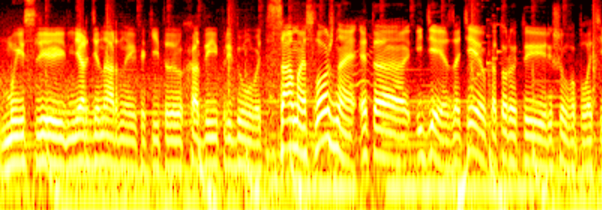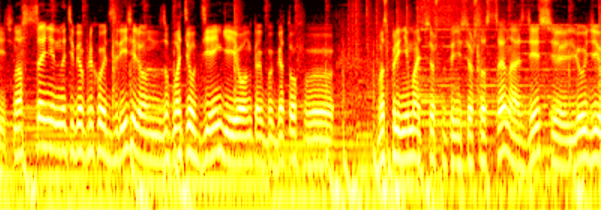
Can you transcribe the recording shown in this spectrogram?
мысли, неординарные какие-то ходы придумывать. Самое сложное – это идея, затея, которую ты решил воплотить. На сцене на тебя приходит зритель, он заплатил деньги, и он как бы готов э, воспринимать все, что ты несешь со сцены, а здесь люди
